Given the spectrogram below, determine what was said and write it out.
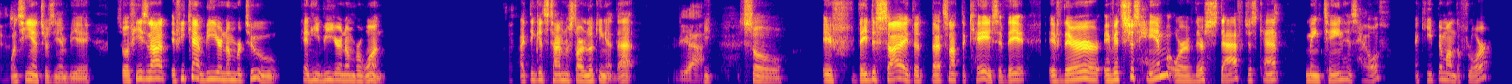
Yes. once he enters the NBA. So if he's not if he can't be your number 2, can he be your number 1? I think it's time to start looking at that. yeah. So if they decide that that's not the case if they if they're if it's just him or if their staff just can't maintain his health and keep him on the floor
